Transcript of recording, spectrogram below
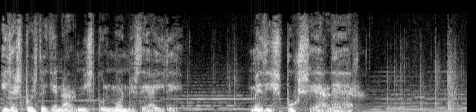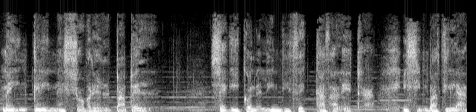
y después de llenar mis pulmones de aire, me dispuse a leer. Me incliné sobre el papel, seguí con el índice cada letra y sin vacilar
